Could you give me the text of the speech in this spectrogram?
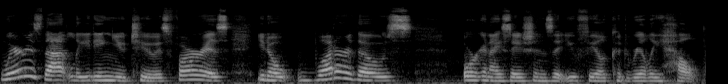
where is that leading you to as far as, you know, what are those organizations that you feel could really help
